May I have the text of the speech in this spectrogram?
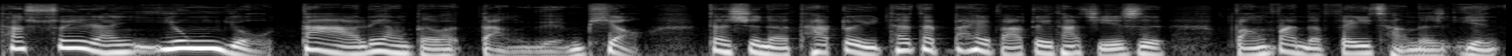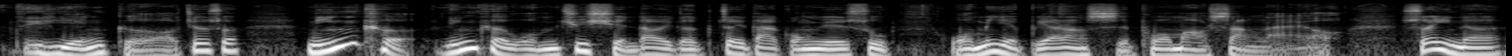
他虽然拥有大量的党员票，但是呢，他对于他在派阀对他其实是防范的非常的严严格哦，就是说宁可宁可我们去选到一个最大公约数，我们也不要让石破茂上来哦。所以呢，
